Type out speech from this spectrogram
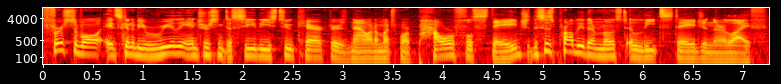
First of all, it's going to be really interesting to see these two characters now at a much more powerful stage. This is probably their most elite stage in their life.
